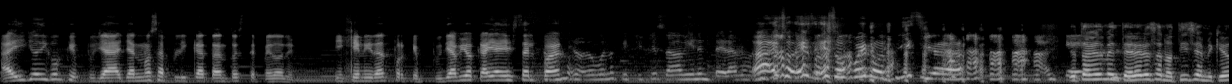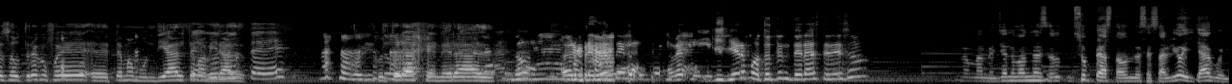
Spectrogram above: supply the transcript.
ahí yo digo que pues ya, ya no se aplica tanto este pedo de ingenuidad porque pues ya vio que ahí está el pan. Pero lo bueno que Chucho estaba bien enterado. ¿no? Ah, eso, es, eso fue noticia. Yo también me enteré de esa noticia, mi querido Sautrejo. Fue eh, tema mundial, tema Según viral. ustedes, Cultura general. No, a ver, pregúntela. A ver, Guillermo, ¿tú te enteraste de eso? No mames, yo nomás me su- supe hasta dónde se salió y ya, güey.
